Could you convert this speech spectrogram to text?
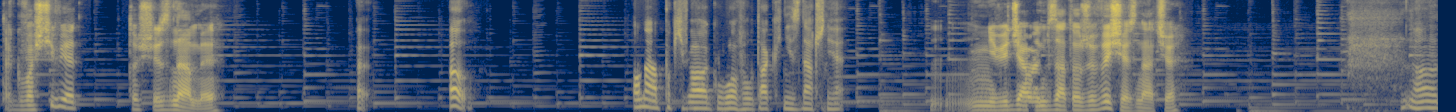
Tak właściwie to się znamy. O. Ona pokiwała głową tak nieznacznie. Nie wiedziałem za to, że wy się znacie. No.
